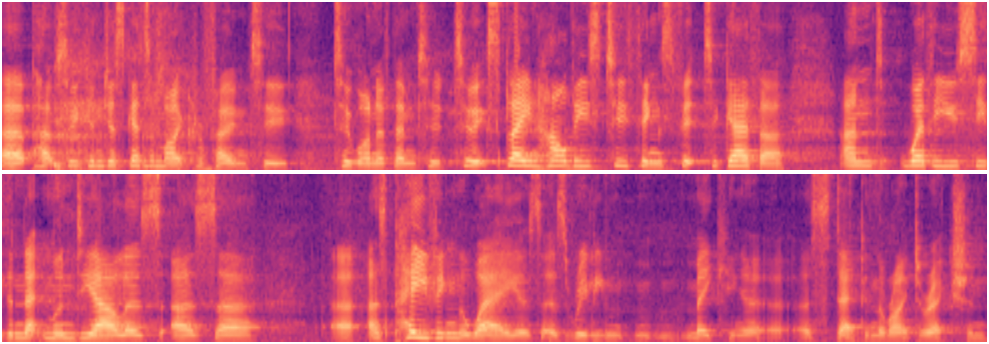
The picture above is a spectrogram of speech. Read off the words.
Uh, perhaps we can just get a microphone to, to one of them to, to explain how these two things fit together and whether you see the Net Mundial as, as, uh, uh, as paving the way, as, as really making a, a, step in the right direction.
